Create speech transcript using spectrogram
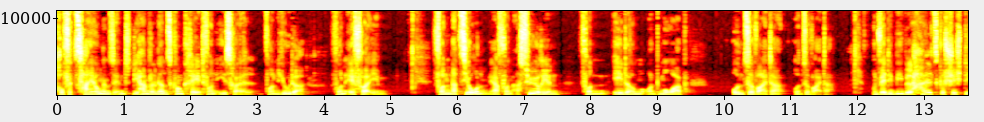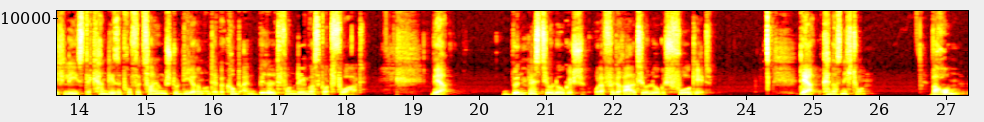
Prophezeiungen sind, die handeln ganz konkret von Israel, von Juda, von Ephraim, von Nationen, ja, von Assyrien, von Edom und Moab und so weiter und so weiter. Und wer die Bibel heilsgeschichtlich liest, der kann diese Prophezeiungen studieren und er bekommt ein Bild von dem, was Gott vorhat. Wer bündnistheologisch oder föderaltheologisch vorgeht, der kann das nicht tun. Warum?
